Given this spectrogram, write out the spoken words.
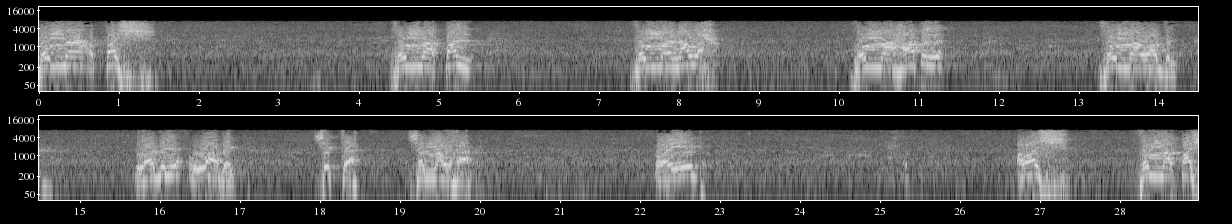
ثم طش ثم طل ثم نضح ثم هطل ثم وبل. وبل وابل ستة. سموها. أعيد. رش. ثم طش.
